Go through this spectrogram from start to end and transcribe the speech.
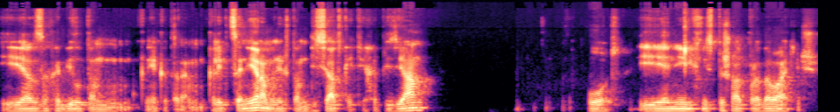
И я заходил там к некоторым коллекционерам, у них там десятка этих обезьян. Вот. И они их не спешат продавать еще.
